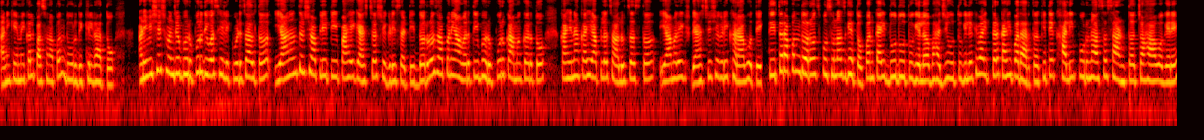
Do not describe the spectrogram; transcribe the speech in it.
आणि केमिकलपासून आपण दूर देखील राहतो. आणि विशेष म्हणजे भरपूर दिवस हे लिक्विड चालतं. यानंतरची आपली टीप आहे गॅसच्या शेगडीसाठी. दररोज आपण यावरती भरपूर कामं करतो. काही ना काही आपलं चालूच असतं. यामध्ये गॅसची शेगडी खराब होते. ती तर आपण दररोज पुसूनच घेतो पण काही दूध उतू गेलं भाजी उतू गेलं किंवा इतर काही पदार्थ की ते खाली पूर्ण असं सांडतं चहा वगैरे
